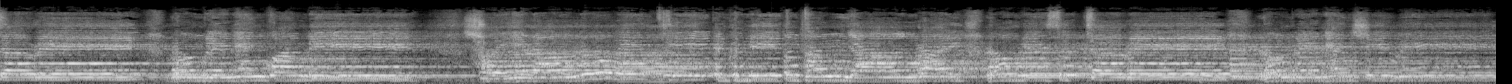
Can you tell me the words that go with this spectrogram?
จริตโรงเรียนแห่งความดีช่วยให้เรารู้วิธีเป็นคนดีต้องทำอย่างไรโรงเรียนสุจริตโรงเรียนแห่งชีวิต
